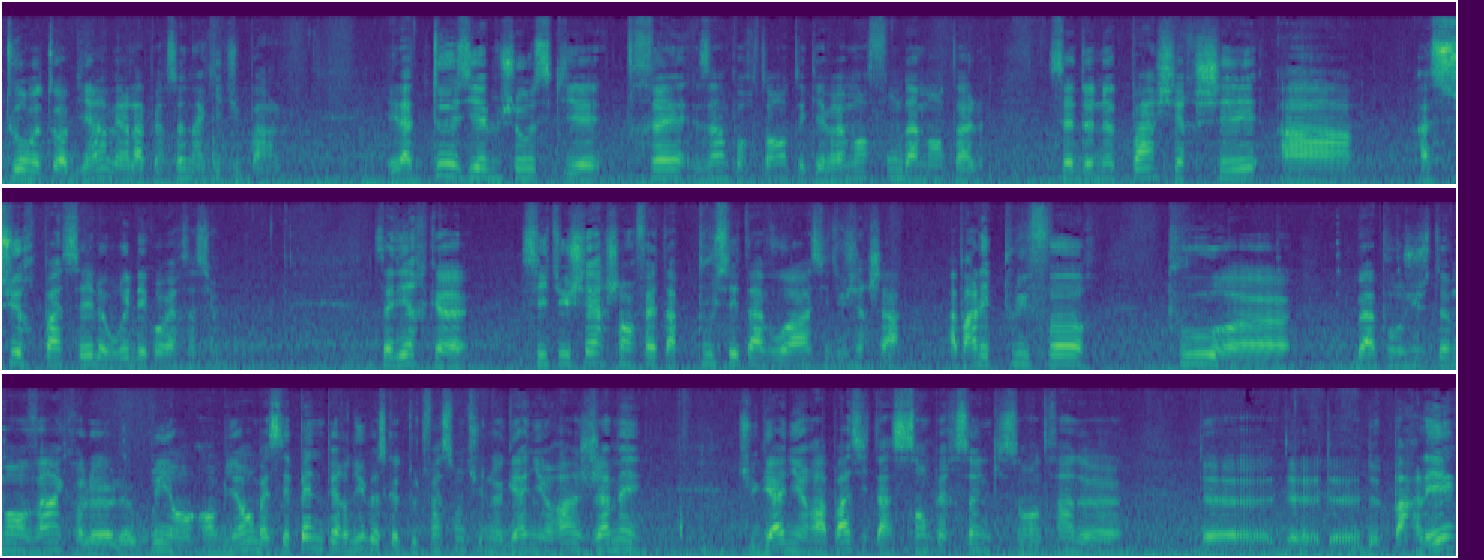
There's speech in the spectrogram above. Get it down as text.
tourne-toi bien vers la personne à qui tu parles. Et la deuxième chose qui est très importante et qui est vraiment fondamentale, c'est de ne pas chercher à, surpasser le bruit des conversations. C'est-à-dire que si tu cherches en fait à pousser ta voix, si tu cherches à, parler plus fort pour, euh, bah, justement vaincre le, bruit ambiant, bah, c'est peine perdue parce que de toute façon tu ne gagneras jamais. Tu gagneras pas si tu as 100 personnes qui sont en train de parler.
